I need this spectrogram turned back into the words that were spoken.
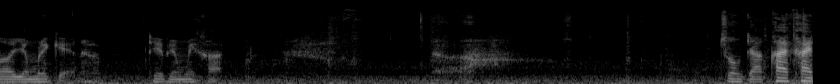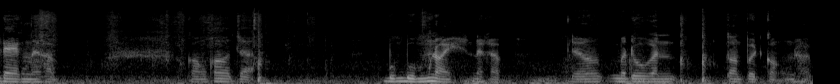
รอยยังไม่ได้แกะนะครับ เทปยังไม่ขาดส่งจากค่ายค่ายแดงนะครับ กล่องก็จะบุ๋มๆหน่อยนะครับ เดี๋ยวมาดูกันตอนเปิดกล่องนะครับ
